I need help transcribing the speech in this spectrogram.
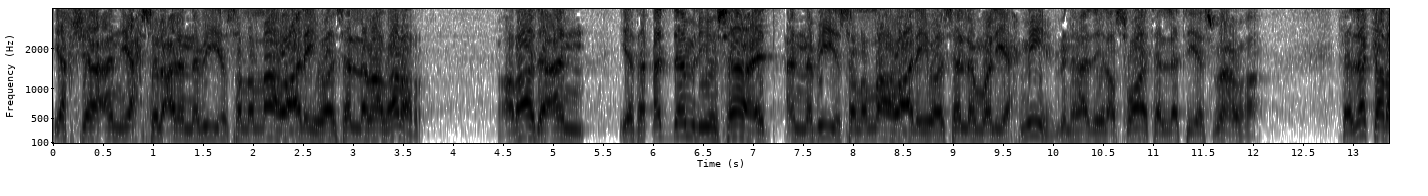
ليخشى أن يحصل على النبي صلى الله عليه وسلم ضرر اراد أن يتقدم ليساعد النبي صلى الله عليه وسلم وليحميه من هذه الأصوات التي يسمعها. فذكر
